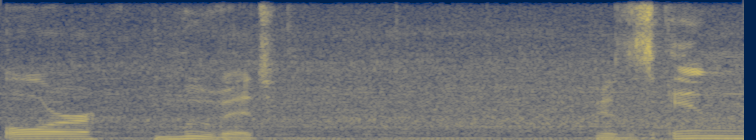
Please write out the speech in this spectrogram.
or move it because it's in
